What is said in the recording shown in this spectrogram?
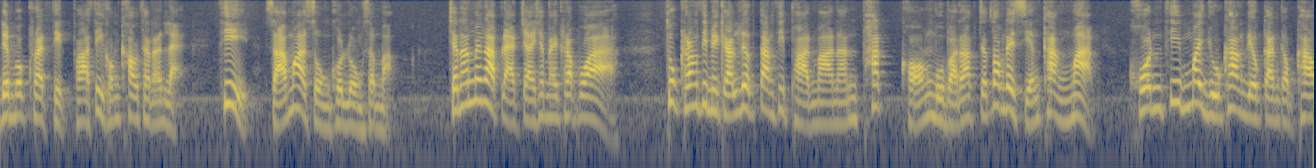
Democratic Party ของเขาเท่านั้นแหละ ที่สามารถส่งคนลงสมัคร ฉะนั้นไม่น่าแปลกใจใช่ไหมครับว่า ทุกครั้งที่มีการเลือกตั้งที่ผ่านมานั้นพรรคของมูบารักจะต้องได้เสียงข้างมาก คนที่ไม่อยู่ข้างเดียวกันกับเขา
